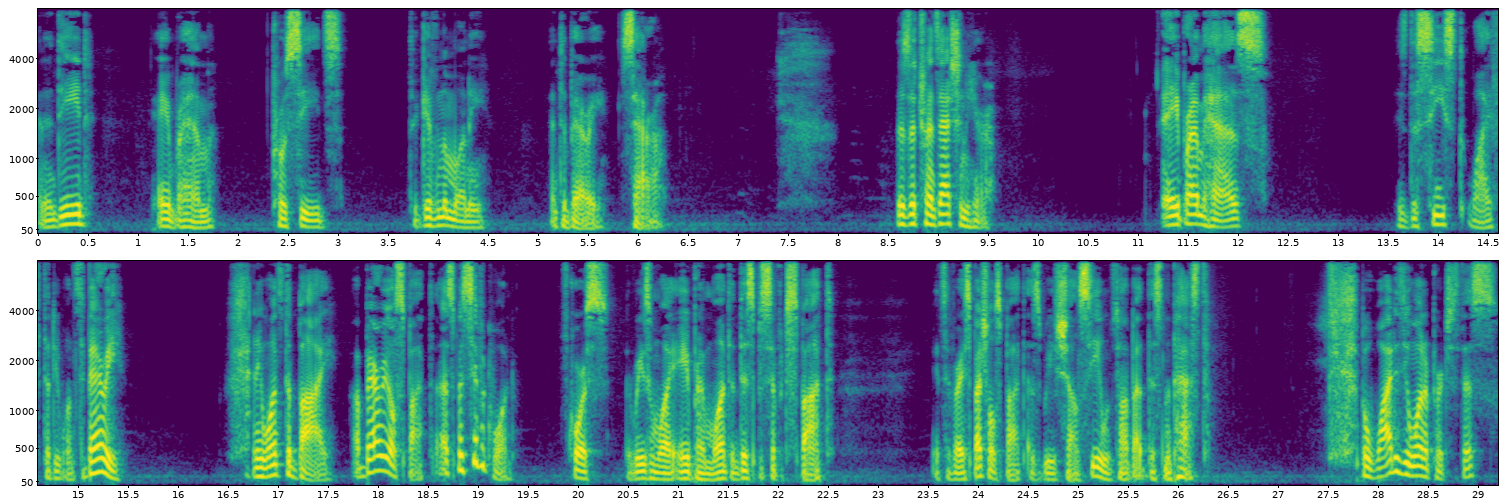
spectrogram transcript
And indeed, Abraham proceeds to give him the money and to bury Sarah. There's a transaction here. Abraham has his deceased wife that he wants to bury. And he wants to buy a burial spot, a specific one. Of course, the reason why Abraham wanted this specific spot, it's a very special spot, as we shall see. We've talked about this in the past. But why does he want to purchase this?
